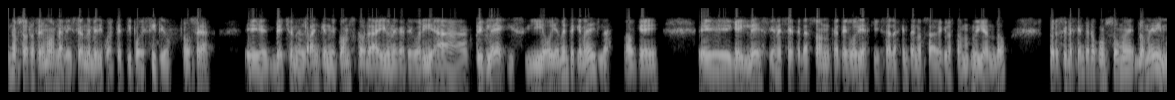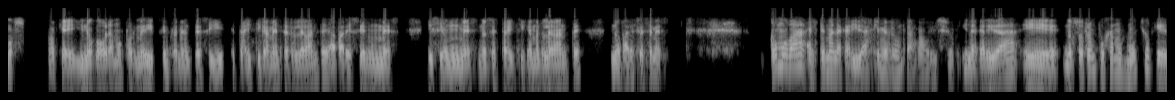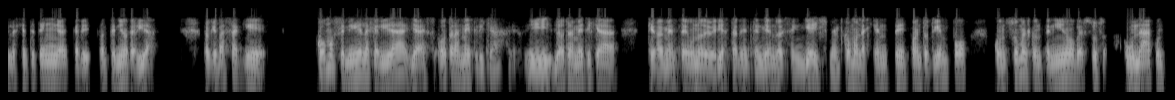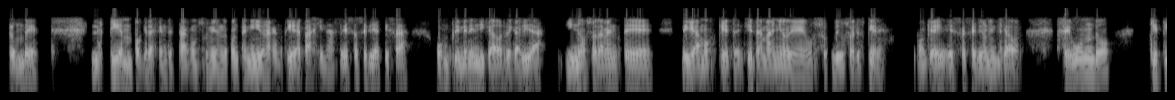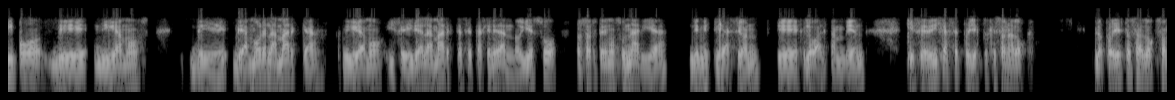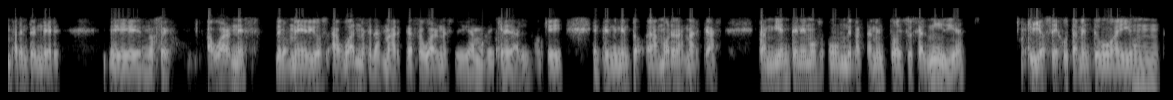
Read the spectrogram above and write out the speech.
nosotros tenemos la misión de medir cualquier tipo de sitio. O sea, eh, de hecho en el ranking de Comscore hay una categoría triple X y obviamente que medirla, ¿ok? gay, lesbian, etcétera, son categorías que quizá la gente no sabe que lo estamos midiendo, pero si la gente lo consume, lo medimos, ¿ok? Y no cobramos por medir, simplemente si estadísticamente es relevante, aparece en un mes, y si un mes no es estadísticamente relevante, no aparece ese mes. ¿Cómo va el tema de la calidad que me preguntaba Mauricio? Y la calidad, eh, nosotros empujamos mucho que la gente tenga contenido de calidad. Lo que pasa que cómo se mide la calidad ya es otra métrica. Y la otra métrica que realmente uno debería estar entendiendo es engagement, cómo la gente, cuánto tiempo consume el contenido versus un A contra un B. El tiempo que la gente está consumiendo contenido, la cantidad de páginas, eso sería quizás un primer indicador de calidad y no solamente digamos, qué, qué tamaño de, de usuarios tiene. ¿Ok? Ese sería un indicador. Segundo, qué tipo de, digamos, de, amor a la marca, digamos, y diría a la marca se está generando. Y eso, nosotros tenemos un área de investigación, que es global también, que se dedica a hacer proyectos que son ad hoc. Los proyectos ad hoc son para entender, eh, no sé, awareness de los medios, awareness de las marcas, awareness, digamos, en general, ¿ok? Entendimiento, amor a las marcas, también tenemos un departamento de social media, que yo sé justamente hubo ahí un,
